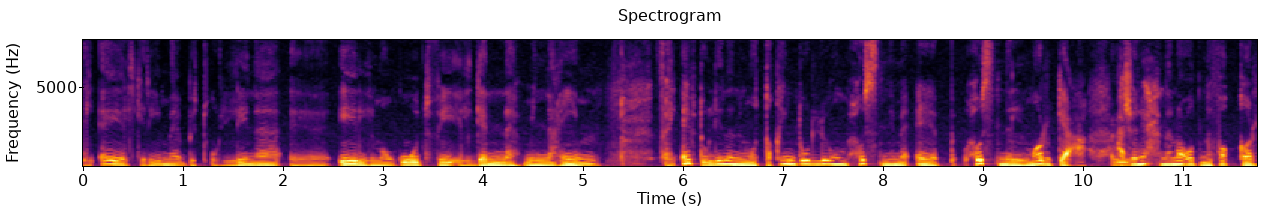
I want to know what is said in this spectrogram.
الآية الكريمة بتقول لنا آه إيه اللي موجود في الجنة من نعيم؟ فالآية بتقول لنا إن المتقين دول لهم حسن مآب حسن المرجع. أيوة. عشان إحنا نقعد نفكر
